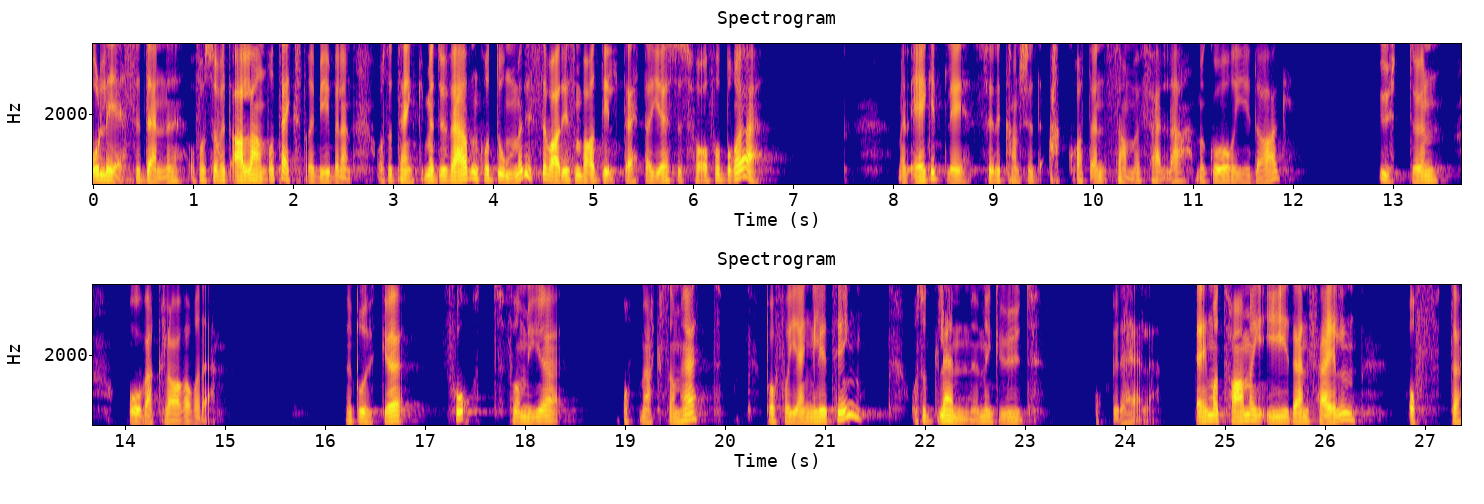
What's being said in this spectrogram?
å lese denne og for så vidt alle andre tekster i Bibelen. Og så tenker vi du verden hvor dumme disse var, de som bare dilte etter Jesus for å få brød. Men egentlig så er det kanskje akkurat den samme fella vi går i i dag, uten å være klar over det. Vi bruker fort for mye oppmerksomhet på forgjengelige ting, og så glemmer vi Gud oppi det hele. Jeg må ta meg i den feilen ofte,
